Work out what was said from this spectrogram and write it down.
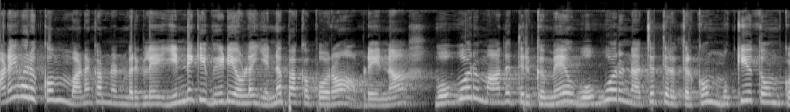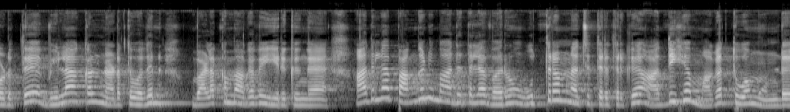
அனைவருக்கும் வணக்கம் நண்பர்களே. இன்றைக்கி வீடியோவில் என்ன பார்க்க போகிறோம் அப்படின்னா ஒவ்வொரு மாதத்திற்குமே ஒவ்வொரு நட்சத்திரத்திற்கும் முக்கியத்துவம் கொடுத்து விழாக்கள் நடத்துவது வழக்கமாகவே இருக்குங்க. அதில் பங்குனி மாதத்தில் வரும் உத்திரம் நட்சத்திரத்திற்கு அதிக மகத்துவம் உண்டு.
